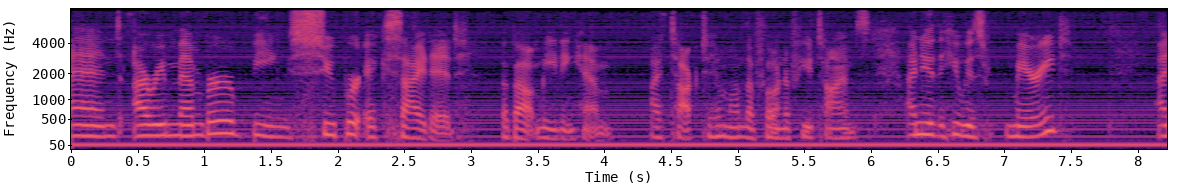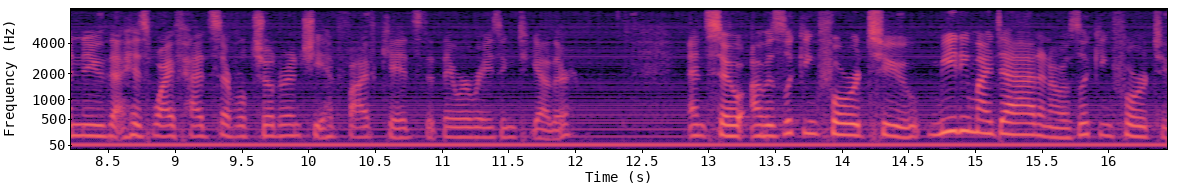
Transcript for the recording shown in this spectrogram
And I remember being super excited about meeting him. I talked to him on the phone a few times. I knew that he was married. I knew that his wife had several children. She had five kids that they were raising together. And so I was looking forward to meeting my dad, and I was looking forward to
